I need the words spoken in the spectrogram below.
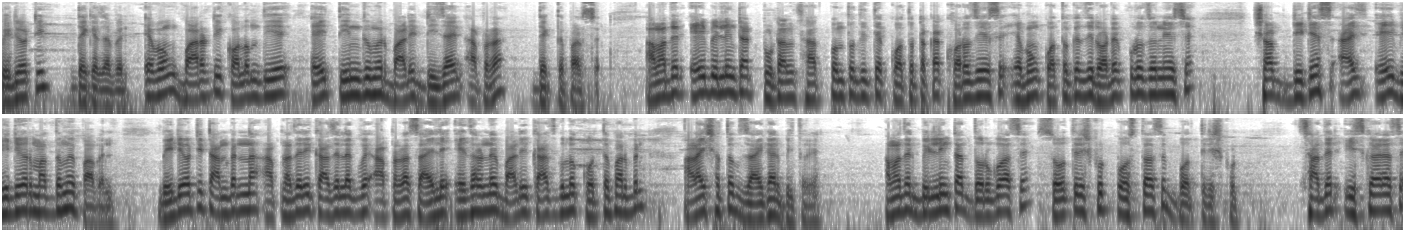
ভিডিওটি দেখে যাবেন এবং বারোটি কলম দিয়ে এই তিন রুমের বাড়ির ডিজাইন আপনারা দেখতে পারছেন আমাদের এই বিল্ডিংটার টোটাল ছাদ পর্যন্ত দিতে কত টাকা খরচ হয়েছে এবং কত কেজি রডের প্রয়োজন হয়েছে, সব ডিটেলস আজ এই ভিডিওর মাধ্যমে পাবেন। ভিডিওটি টানবেন না, আপনাদেরই কাজে লাগবে। আপনারা চাইলে এ ধরনের বাড়ির কাজগুলো করতে পারবেন আড়াই শতক জায়গার ভিতরে। আমাদের বিল্ডিংটার দৈর্ঘ্য আছে চৌত্রিশ ফুট, পোস্ত আছে বত্রিশ ফুট। ছাদের স্কোয়ার আছে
